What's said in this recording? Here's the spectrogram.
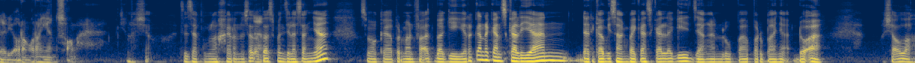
dari orang-orang yang soleh. Masya Allah. Jazakumullah khairan Ustaz Ya. atas penjelasannya. Semoga bermanfaat bagi rekan-rekan sekalian. Dan kami sampaikan sekali lagi, jangan lupa perbanyak doa. Masya Allah.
